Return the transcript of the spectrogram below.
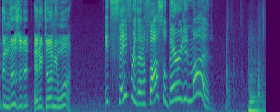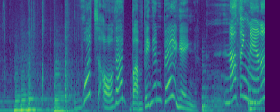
you can visit it anytime you want. It's safer than a fossil buried in mud. What's all that bumping and banging? Nothing, Nana.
